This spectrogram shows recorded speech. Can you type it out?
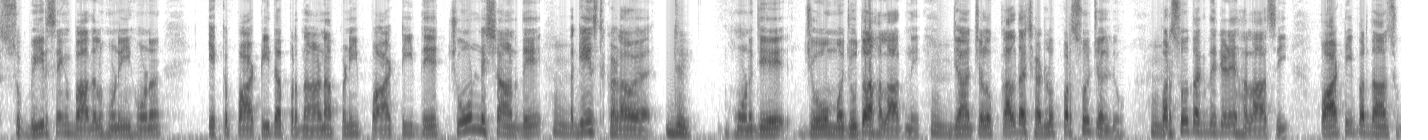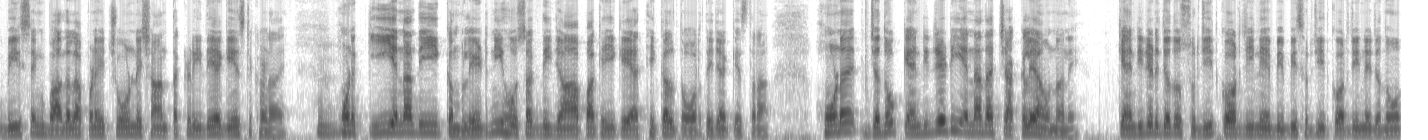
ਸੁਖਬੀਰ ਸਿੰਘ ਬਾਦਲ ਹੁਣੀ ਹੁਣ ਇੱਕ ਪਾਰਟੀ ਦਾ ਪ੍ਰਧਾਨ ਆਪਣੀ ਪਾਰਟੀ ਦੇ ਚੋਣ ਨਿਸ਼ਾਨ ਦੇ ਅਗੇਂਸਟ ਖੜਾ ਹੋਇਆ ਹੈ। ਜੀ। ਹੁਣ ਜੇ ਜੋ ਮੌਜੂਦਾ ਹਾਲਾਤ ਨੇ ਜਾਂ ਚਲੋ ਕੱਲ ਦਾ ਛੱਡ ਲਓ ਪਰਸੋਂ ਚੱਲ ਜਾਓ। ਪਰਸੋਂ ਤੱਕ ਦੇ ਜਿਹੜੇ ਹਾਲਾਤ ਸੀ ਪਾਰਟੀ ਪ੍ਰਧਾਨ ਸੁਖਬੀਰ ਸਿੰਘ ਬਾਦਲ ਆਪਣੇ ਚੋਣ ਨਿਸ਼ਾਨ ਤੱਕੜੀ ਦੇ ਅਗੇਂਸਟ ਖੜਾ ਹੈ। ਹੁਣ ਕੀ ਇਹਨਾਂ ਦੀ ਕੰਪਲੇਂਟ ਨਹੀਂ ਹੋ ਸਕਦੀ ਜਾਂ ਆਪਾਂ ਕਹੀ ਕਿ ਐਥੀਕਲ ਤੌਰ ਤੇ ਜਾਂ ਕਿਸ ਤਰ੍ਹਾਂ? ਹੁਣ ਜਦੋਂ ਕੈਂਡੀਡੇਟ ਹੀ ਇਹਨਾਂ ਦਾ ਚੱਕ ਲਿਆ ਉਹਨਾਂ ਨੇ ਕੈਂਡੀਡੇਟ ਜਦੋਂ ਸੁਰਜੀਤ ਕੌਰ ਜੀ ਨੇ ਬੀਬੀ ਸੁਰਜੀਤ ਕੌਰ ਜੀ ਨੇ ਜਦੋਂ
